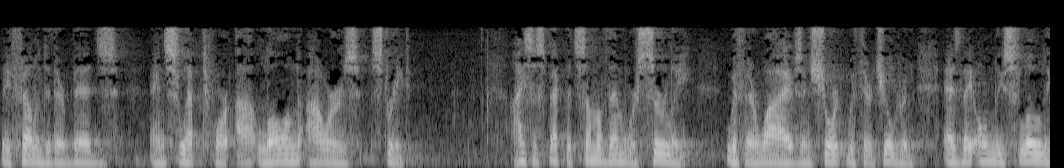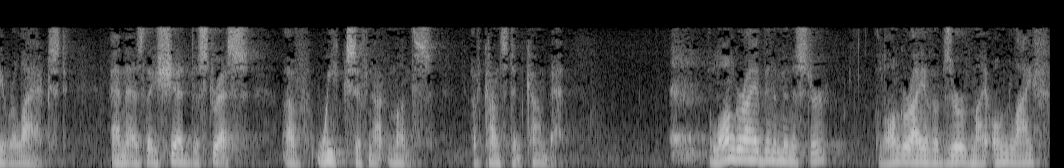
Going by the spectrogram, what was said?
They fell into their beds and slept for uh, long hours straight. I suspect that some of them were surly with their wives and short with their children as they only slowly relaxed and as they shed the stress of weeks, if not months, of constant combat. The longer I have been a minister, the longer I have observed my own life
